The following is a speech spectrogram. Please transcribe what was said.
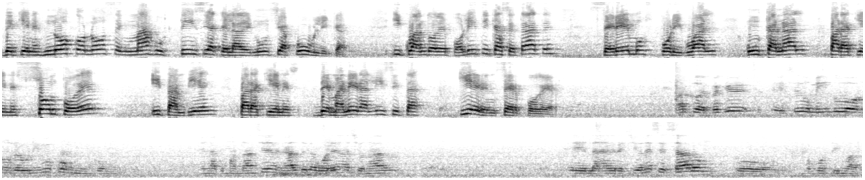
de quienes no conocen más justicia que la denuncia pública y cuando de política se trate, seremos por igual un canal para quienes son poder y también para quienes de manera lícita quieren ser poder. Marco, después que ese domingo nos reunimos con, con- en la Comandancia General de la Guardia Nacional, eh, ¿las agresiones cesaron o, o continuaron?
